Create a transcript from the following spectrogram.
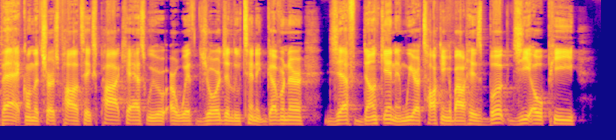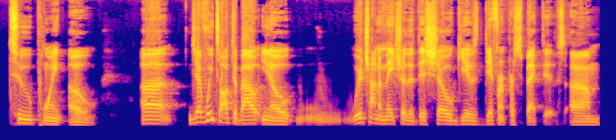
back on the Church Politics Podcast. We are with Georgia Lieutenant Governor Geoff Duncan, and we are talking about his book, GOP 2.0. Uh, Geoff, we talked about, you know, we're trying to make sure that this show gives different perspectives. Um,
